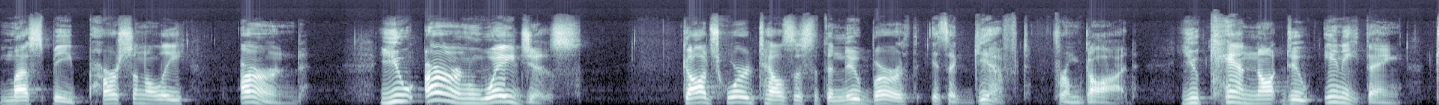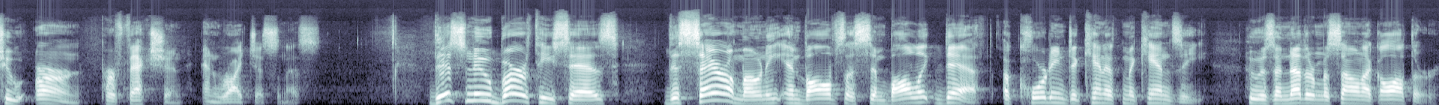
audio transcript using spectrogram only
must be personally earned. You earn wages. God's word tells us that the new birth is a gift from God. You cannot do anything to earn perfection and righteousness. This new birth, he says, the ceremony involves a symbolic death, according to Kenneth McKenzie, who is another Masonic author.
